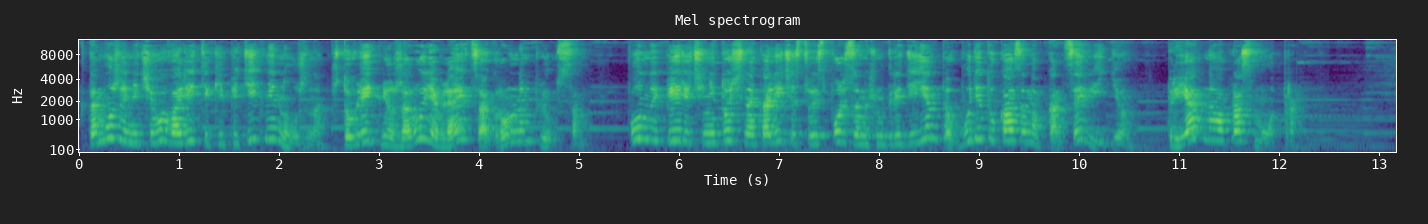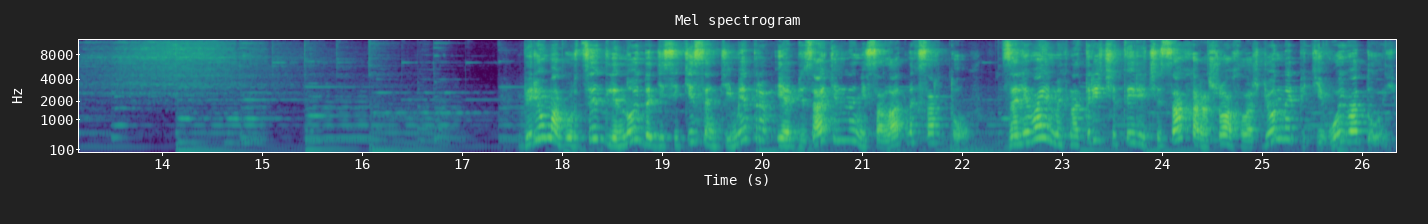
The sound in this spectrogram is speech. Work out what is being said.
К тому же ничего варить и кипятить не нужно, что в летнюю жару является огромным плюсом. Полный перечень и точное количество используемых ингредиентов будет указано в конце видео. Приятного просмотра! Берем огурцы длиной до 10 сантиметров и обязательно не салатных сортов. Заливаем их на 3-4 часа хорошо охлажденной питьевой водой.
